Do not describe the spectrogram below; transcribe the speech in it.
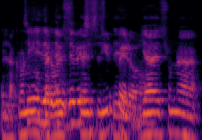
el acrónimo, Sí, pero debe- es, debe es, existir, este, pero- ya es una,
